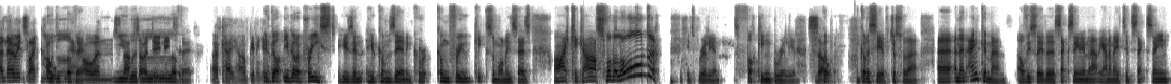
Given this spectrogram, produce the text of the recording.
I know it's like You would cold love it. and you stuff, would so I do need love to. it. Okay, I'm gonna get. You've got you've got a priest who's in who comes in and kung fu kicks someone and says, "I kick ass for the Lord." It's brilliant. It's fucking brilliant. so You've got, you've got to see it just for that. Uh, and then Anchorman, obviously the sex scene in that, the animated sex scene.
